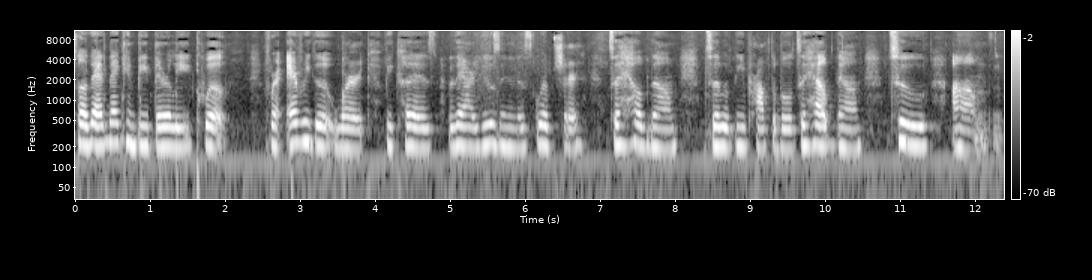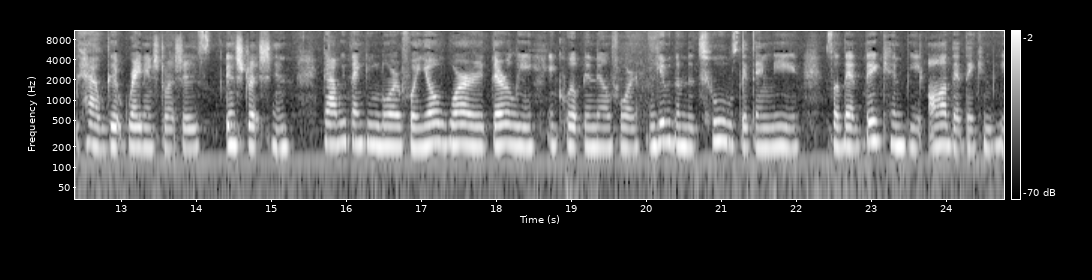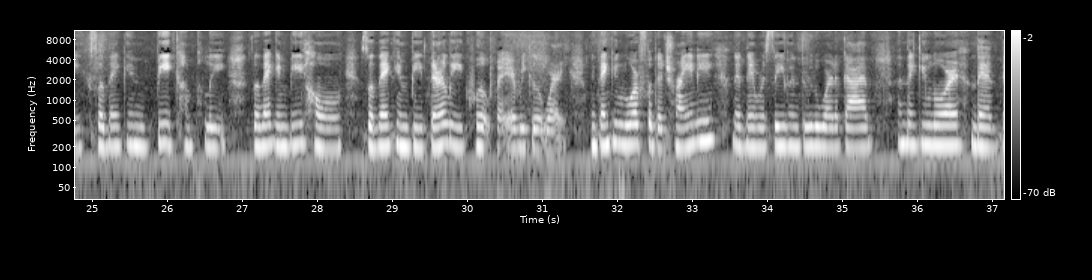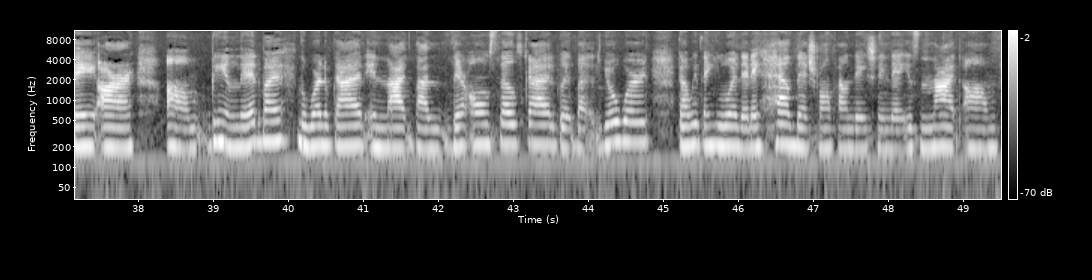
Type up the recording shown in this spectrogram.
so that they can be thoroughly equipped for every good work because they are using the scripture to help them to be profitable, to help them to um, have good, great instructions, instruction God, we thank you, Lord, for your word thoroughly equipping them for giving them the tools that they need so that they can be all that they can be, so they can be complete, so they can be whole, so they can be thoroughly equipped for every good work. We thank you, Lord, for the training that they're receiving through the Word of God. And thank you, Lord, that they are um, being led by the Word of God and not by their own selves, God, but by your Word. God, we thank you, Lord, that they have that strong foundation that is not um,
